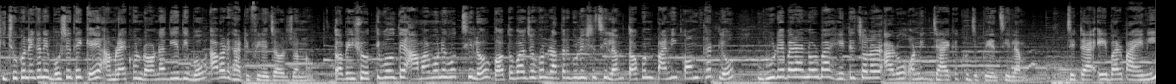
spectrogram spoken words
কিছুক্ষণ এখানে বসে থেকে আমরা এখন রওনা দিয়ে দিব আবার ঘাটে ফিরে যাওয়ার জন্য। তবে সত্যি বলতে আমার মনে হচ্ছিল, গতবার যখন রাতারগুলো এসেছিলাম, তখন পানি কম থাকলেও ঘুরে বেড়ানোর বা হেঁটে চলার আরও অনেক জায়গা খুঁজে পেয়েছিলাম, যেটা এবার পাইনি।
